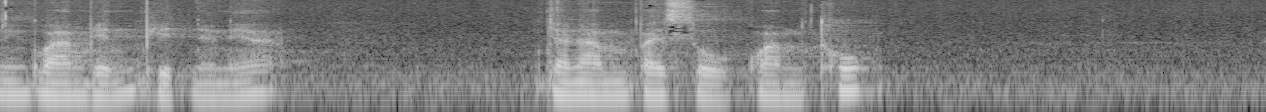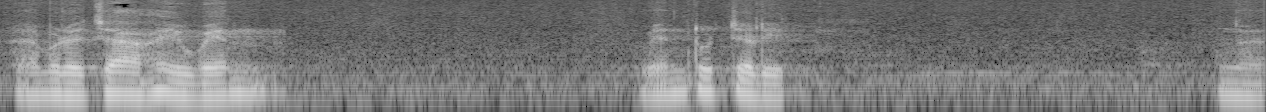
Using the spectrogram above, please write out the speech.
นี่ความเห็นผิดอย่างนี้จะนำไปสู่ความทุกข์ พระพุทธเจ้าให้เว้น เว้นทุจริตนะ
